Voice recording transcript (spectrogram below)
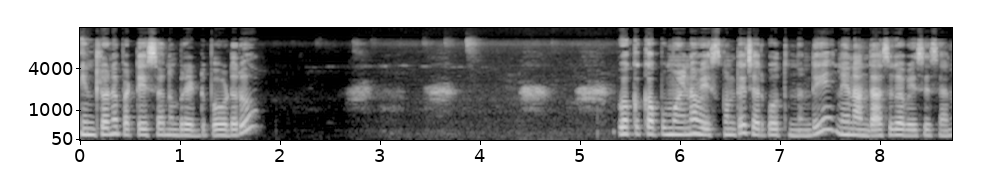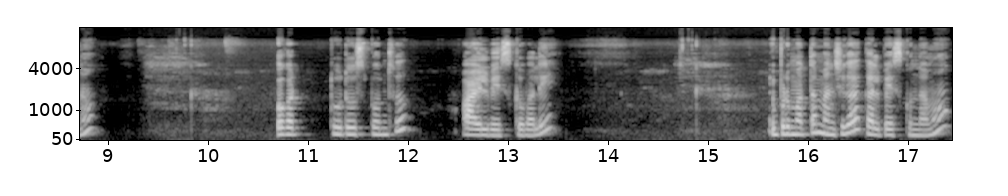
ఇంట్లోనే పట్టేసాను బ్రెడ్ పౌడరు. ఒక కప్పు మొయినా వేసుకుంటే సరిపోతుందండి. నేను అందాసుగా వేసేసాను. ఒక టూ టూ స్పూన్స్ ఆయిల్ వేసుకోవాలి. ఇప్పుడు మొత్తం మంచిగా కలిపేసుకుందాము.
